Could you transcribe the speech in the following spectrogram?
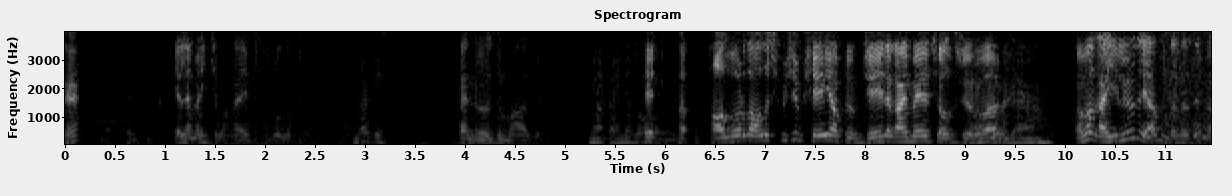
Ne? Geleme ki bana hepsi dolu. Ne diyorsun? Ben öldüm abi. Ya bende de Pe olmuyor. pa- Palworld'a alışmışım şey yapıyorum. C ile kaymaya çalışıyorum abi. Öyle ya. Ama kayılıyordu ya bunda da değil mi?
